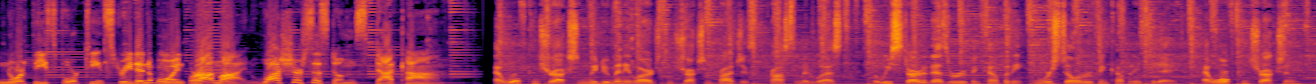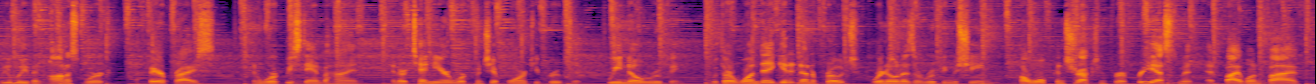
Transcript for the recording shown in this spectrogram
Northeast 14th Street in Des Moines or online, washersystems.com. At Wolf Construction, we do many large construction projects across the Midwest, but we started as a roofing company and we're still a roofing company today. At Wolf Construction, we believe in honest work, a fair price, and work we stand behind, and our 10 year workmanship warranty proves it. We know roofing. With our one day get it done approach, we're known as a roofing machine. Call Wolf Construction for a free estimate at 515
